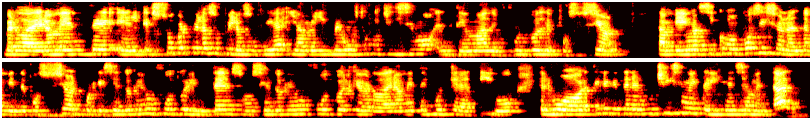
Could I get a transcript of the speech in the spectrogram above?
Verdaderamente, él es súper fiel a su filosofía y a mí me gusta muchísimo el tema del fútbol de posición. También así como posicional, también de posición, porque siento que es un fútbol intenso, siento que es un fútbol que verdaderamente es muy creativo, el jugador tiene que tener muchísima inteligencia mental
